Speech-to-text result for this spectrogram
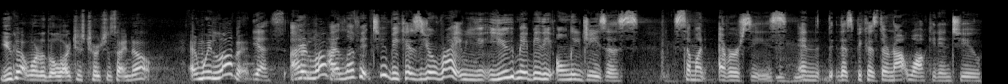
"You got one of the largest churches I know," and we love it. Yes, we I love it. I love it too because you're right. You, you may be the only Jesus someone ever sees, Mm-hmm. and that's because they're not walking into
